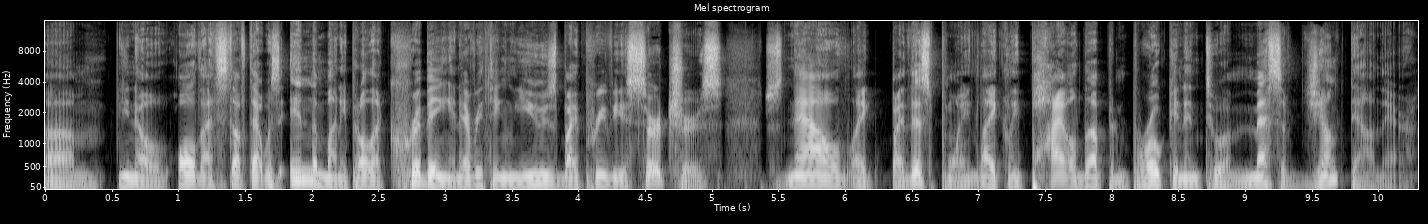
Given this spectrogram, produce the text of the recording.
um, you know, all that stuff that was in the money, but all that cribbing and everything used by previous searchers, which is now, like by this point, likely piled up and broken into a mess of junk down there.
